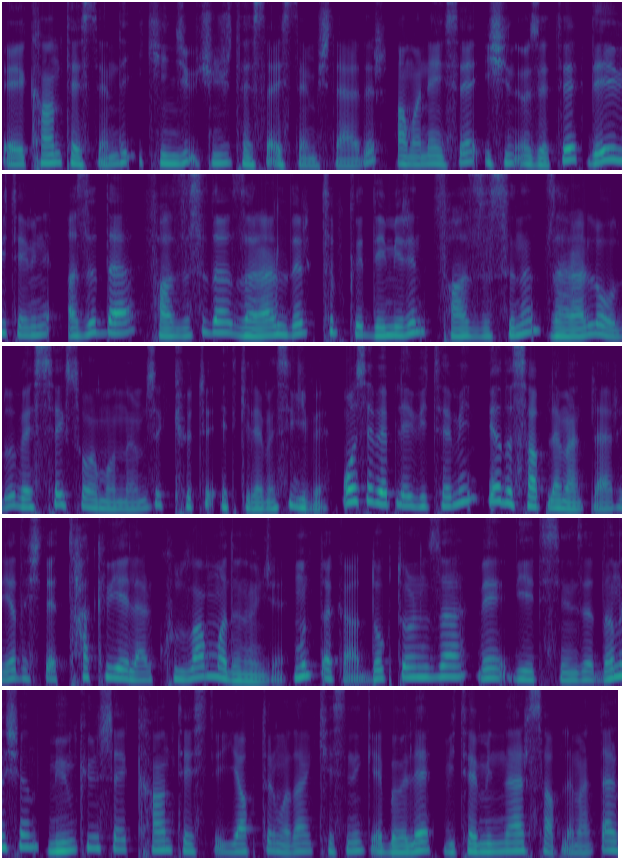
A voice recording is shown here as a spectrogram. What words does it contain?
e, kan testlerinde ikinci, üçüncü testler istemişlerdir. Ama neyse işin özeti D vitamini azı da fazlası da zararlıdır. Tıpkı demirin fazlasının zararlı olduğu ve seks hormonlarımızı kötü etkilemesi gibi. O sebeple vitamin ya da supplementler ya da işte takviyeler kullanmadan önce mutlaka doktorunuza ve diyetisyenize danışın. Mümkünse kan testi yaptırmadan kesinlikle böyle vitaminler, supplementler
